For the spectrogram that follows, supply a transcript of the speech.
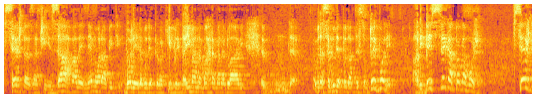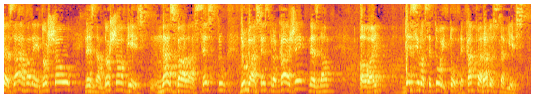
Sežda, znači, zahvale ne mora biti bolje da bude prema kibli, da ima na mahrama na glavi, da, se bude pod abdestom, to je bolje. Ali bez svega toga može. Sežda zahvale je došao, ne znam, došao vijest, nazvala sestru, druga sestra kaže, ne znam, ovaj, desilo se to i to, nekakva radosna vijest.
